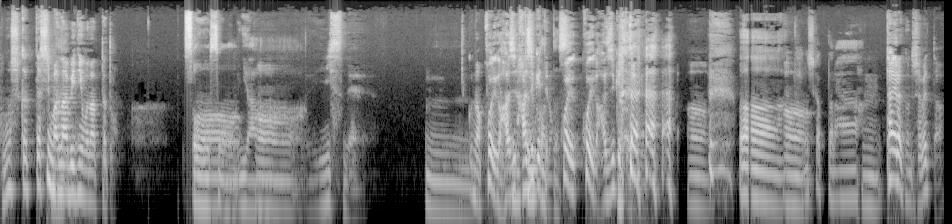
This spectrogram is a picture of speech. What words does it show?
楽しかったし、学びにもなったと。そうそう。いやいいっすね。うん。な声がはじ、本当弾けてる声、声が弾けてる。うんああ楽しかったなうん。平君と喋った？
